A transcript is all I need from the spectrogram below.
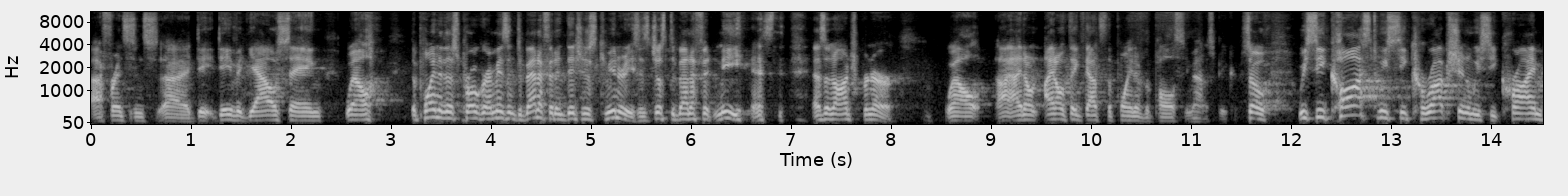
Uh, for instance, D- David Yeo saying, "Well." The point of this program isn't to benefit Indigenous communities; it's just to benefit me as, as an entrepreneur. Well, I don't, I don't think that's the point of the policy, Madam Speaker. So we see cost, we see corruption, we see crime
